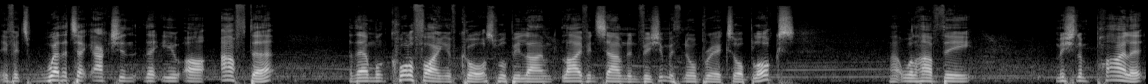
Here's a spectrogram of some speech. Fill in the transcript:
If it's WeatherTech action that you are after, then qualifying, of course, will be li- live in sound and vision with no breaks or blocks. Uh, we'll have the Michelin Pilot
